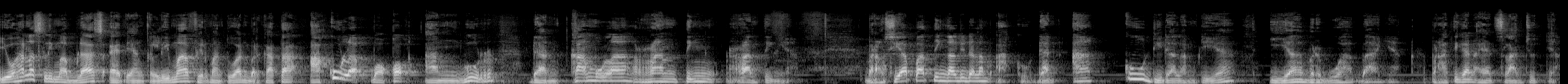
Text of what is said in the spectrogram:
Yohanes 15 ayat yang kelima firman Tuhan berkata, Akulah pokok anggur dan kamulah ranting-rantingnya. Barang siapa tinggal di dalam aku dan aku di dalam dia, ia berbuah banyak. Perhatikan ayat selanjutnya.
